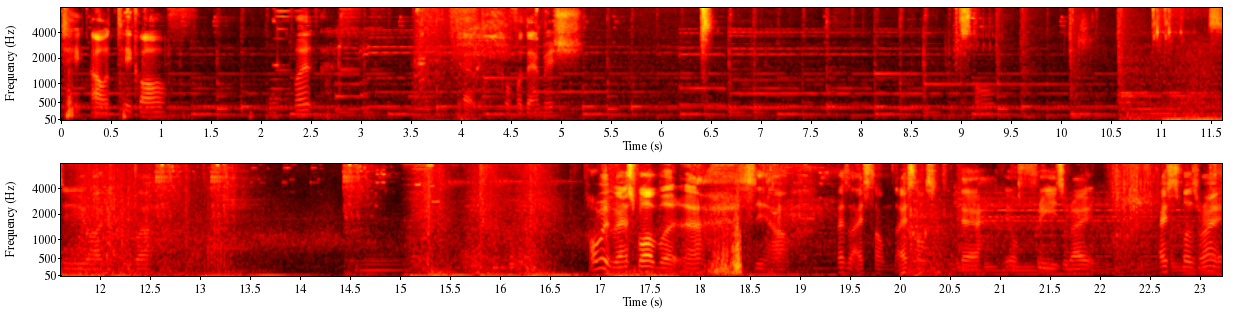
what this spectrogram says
Take, I'll take off movement. Yeah, go for damage. Storm. See you, Agikuba. Probably basketball, but uh, see how. There's an ice storm. The ice storm's sitting there. It'll freeze, right? Ice first, right?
